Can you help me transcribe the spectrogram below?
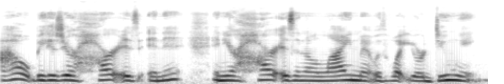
out because your heart is in it and your heart is in alignment with what you're doing.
